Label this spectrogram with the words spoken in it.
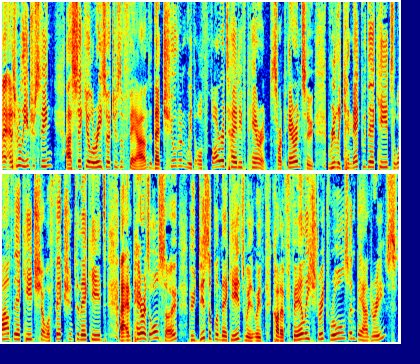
And it's really interesting. Uh, secular researchers have found that children with authoritative parents, right, parents who really connect with their kids, love their kids, show affection to their kids, uh, and parents also who discipline their kids with, with kind of fairly strict rules and boundaries,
